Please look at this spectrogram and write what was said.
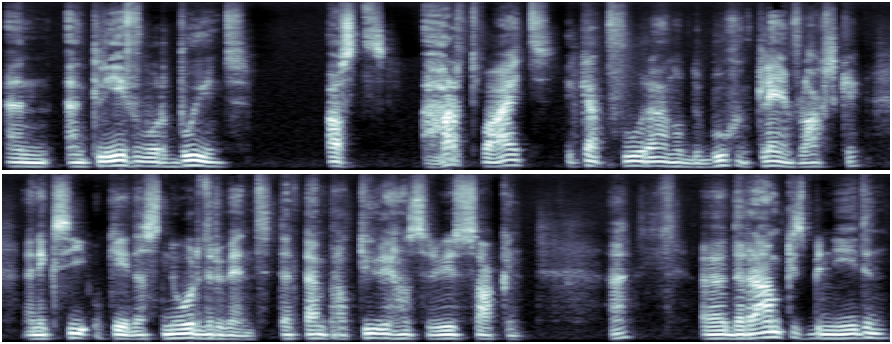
en, en het leven wordt boeiend. Als het hard waait, ik heb vooraan op de boeg een klein vlagje en ik zie, oké, dat is noorderwind. De temperaturen gaan serieus zakken. Eh, de raampjes beneden,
